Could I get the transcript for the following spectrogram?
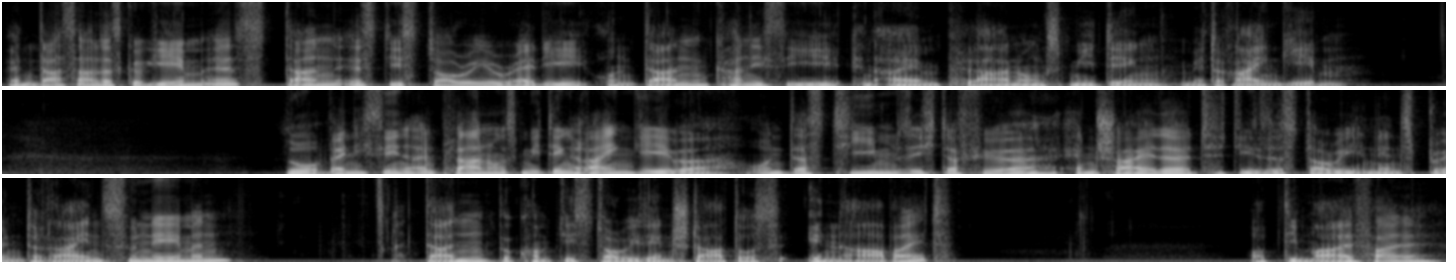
Wenn das alles gegeben ist, dann ist die Story ready und dann kann ich sie in einem Planungsmeeting mit reingeben. So, wenn ich sie in ein Planungsmeeting reingebe und das Team sich dafür entscheidet, diese Story in den Sprint reinzunehmen, dann bekommt die Story den Status in Arbeit. Optimalfall,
